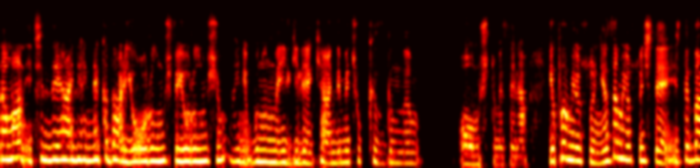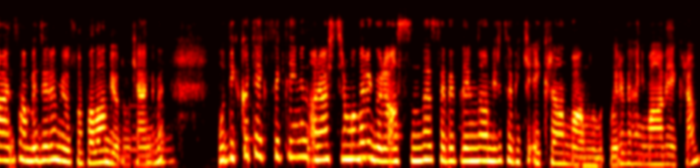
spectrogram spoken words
zaman içinde yani hani ne kadar yoğrulmuş ve yorulmuşum. Hani bununla ilgili kendime çok kızgınlığım olmuştu mesela. Yapamıyorsun, yazamıyorsun işte, işte ben sen beceremiyorsun falan diyordum kendime. Bu dikkat eksikliğinin araştırmalara göre aslında sebeplerinden biri tabii ki ekran bağımlılıkları ve hani mavi ekran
